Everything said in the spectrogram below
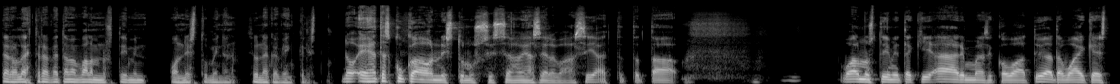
Tero Lehterän vetämän valmennustiimin onnistuminen sinun näkövinkkelistä? No eihän tässä kukaan onnistunut, siis se on ihan selvä asia, että tota, valmennustiimi teki äärimmäisen kovaa työtä vaikeassa,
